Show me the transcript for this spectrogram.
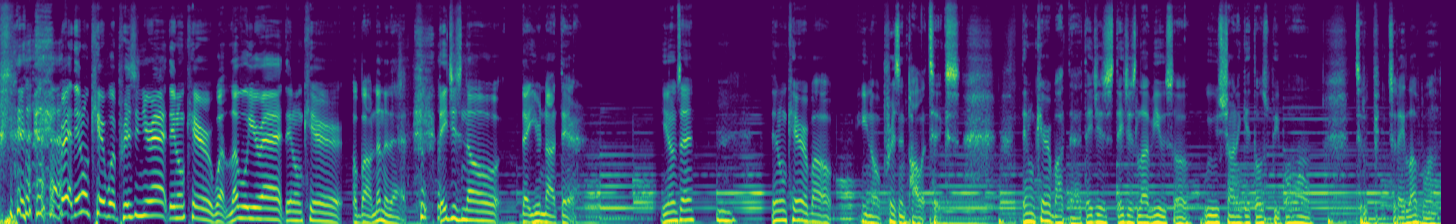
right? They don't care what prison you're at. They don't care what level you're at. They don't care about none of that. they just know that you're not there. You know what I'm saying? Mm. They don't care about, you know, prison politics. They don't care about that. They just they just love you. So we was trying to get those people home to the to their loved ones.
